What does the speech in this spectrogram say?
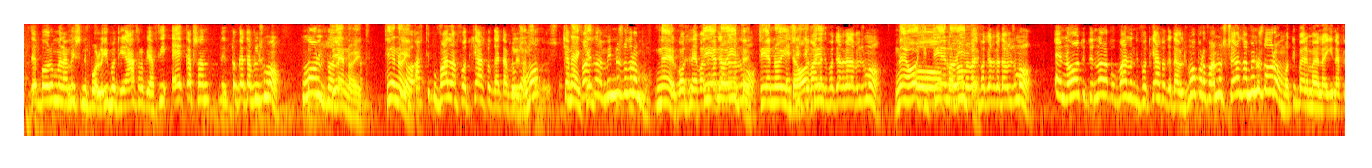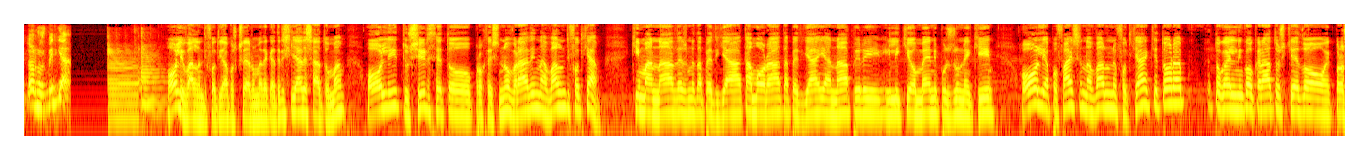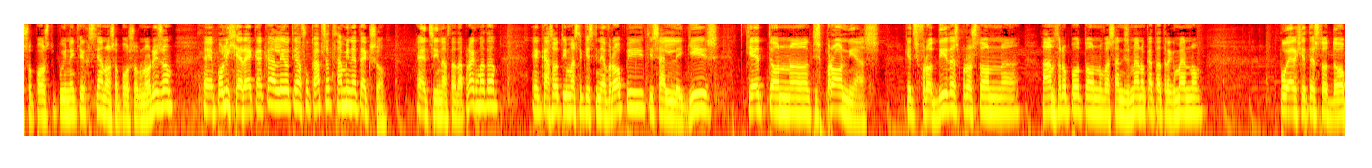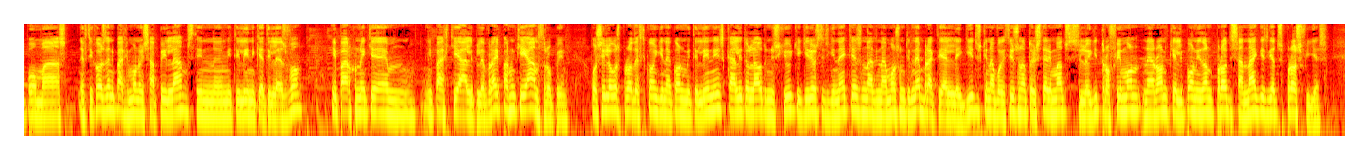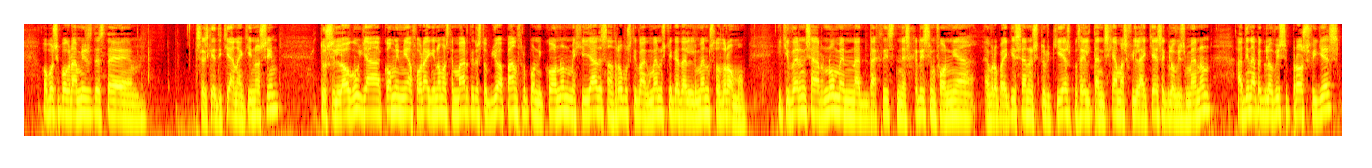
Δεν μπορούμε να μην συνυπολογίσουμε ότι οι άνθρωποι αυτοί έκαψαν τον καταβλισμό. Μόνο τον Τι έκαψαν. εννοείται; Τι εννοείται; Τι, Αυτοί που βάλαν φωτιά στον καταβλισμό κάψανε, και Ναι, αποφάσισαν και- να μείνουν στον δρόμο. Ναι, Εγώ την έβαλα τι φωτιά στον εννοείται, καταβλισμό. τι εννοείται, Εσείς τη ότι- βάλατε φωτιά στον καταβλισμό. Ναι, όχι, Ο τι Κονόμου εννοείται; έβαλε φωτιά στον καταβλισμό. Εννοώ ότι την ώρα που βάζαν τη φωτιά στον καταβλισμό, προφανώς ξέραν θα μείνουν στον δρόμο. Τι περιμένουν να γίνει να φυτώσουν σπίτια; Όλοι βάλαν τη φωτιά όπως ξέρουμε, 13.000 άτομα. Όλοι τους ήρθε το προχθεσινό βράδυ να βάλουν τη φωτιά. Και οι μανάδες με τα παιδιά, τα μωρά, τα παιδιά, οι ανάπηροι, οι ηλικιωμένοι που ζουν εκεί. Όλοι αποφάσισαν να βάλουν φωτιά και τώρα το ελληνικό κράτος και εδώ ο εκπρόσωπός του που είναι και χριστιανός από όσο γνωρίζω, ε, πολύ χερέκακα λέει ότι αφού κάψατε θα μείνετε έξω. Έτσι είναι αυτά τα πράγματα. Ε, καθότι είμαστε και στην Ευρώπη της αλληλεγγύης και των, ε, της πρόνοιας και της φροντίδας προς τον ε, άνθρωπο, τον βασανισμένο, κατατρεγμένο που έρχεται στον τόπο μας. Ευτυχώς δεν υπάρχει μόνο η σαπίλα στην ε, Μυτιλίνη και τη Λέσβο. Υπάρχουν και, υπάρχει και η άλλη πλευρά, υπάρχουν και οι άνθρωποι. Ο Σύλλογος Προοδευτικών Γυναικών Μυτιλίνης καλεί το λαό του νησιού και κυρίως τις γυναίκες να δυναμώσουν την έμπρακτη αλληλεγγύη τους και να βοηθήσουν από το ειστέρημά τους στη συλλογή τροφίμων, νερών και λοιπόν ειδών πρώτης ανάγκης για τους πρόσφυγες. Όπως υπογραμμίζεται στε, σε σχετική ανακοίνωση του Συλλόγου, για ακόμη μια φορά γινόμαστε μάρτυρες των πιο απάνθρωπων εικόνων με χιλιάδες ανθρώπους στιβαγμένους και εγκαταλειμμένους στο δρόμο. Η κυβέρνηση αρνούμενη να αντιταχθεί στην εσχρή συμφωνία Ευρωπαϊκής Ένωσης Τουρκίας που θέλει τα νησιά μας φυλακές εγκλωβισμένων, αντί να απεγκλωβίσει πρόσφυγες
